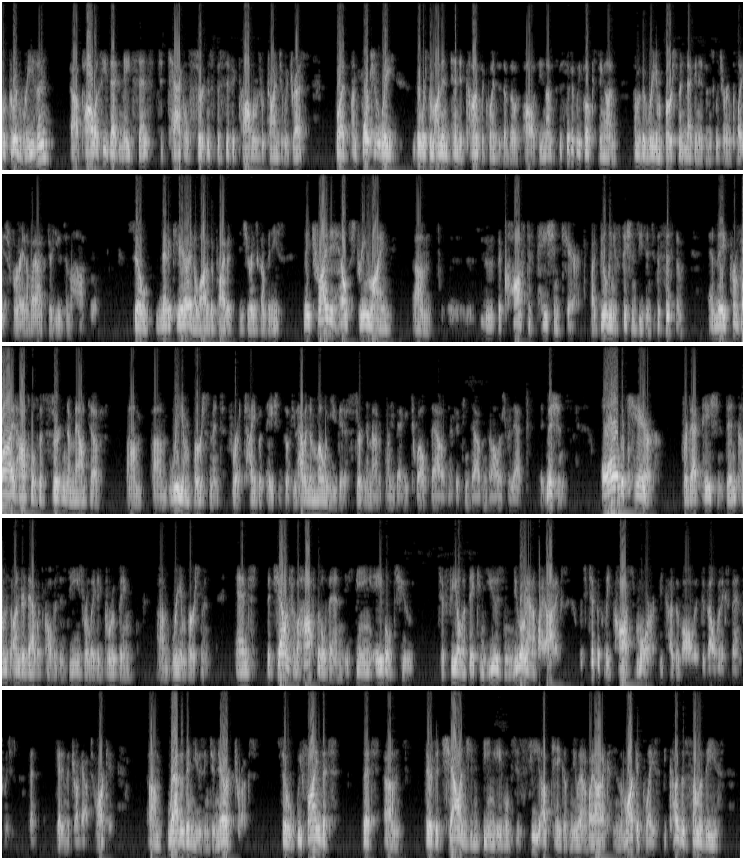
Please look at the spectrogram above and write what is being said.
for good reason, uh, policies that made sense to tackle certain specific problems we're trying to address. But unfortunately, there were some unintended consequences of those policies. And I'm specifically focusing on some of the reimbursement mechanisms which are in place for antibiotics that are used in the hospital. So Medicare and a lot of the private insurance companies, they try to help streamline um, the cost of patient care by building efficiencies into the system and they provide hospitals a certain amount of um, um, reimbursement for a type of patient. So if you have a pneumonia, you get a certain amount of money back, twelve thousand or fifteen thousand dollars for that admission. All the care for that patient then comes under that what's called a disease-related grouping um, reimbursement. And the challenge for the hospital then is being able to to feel that they can use newer antibiotics which typically costs more because of all the development expense, which is getting the drug out to market, um, rather than using generic drugs. So we find that that um, there's a challenge in being able to see uptake of new antibiotics in the marketplace because of some of these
